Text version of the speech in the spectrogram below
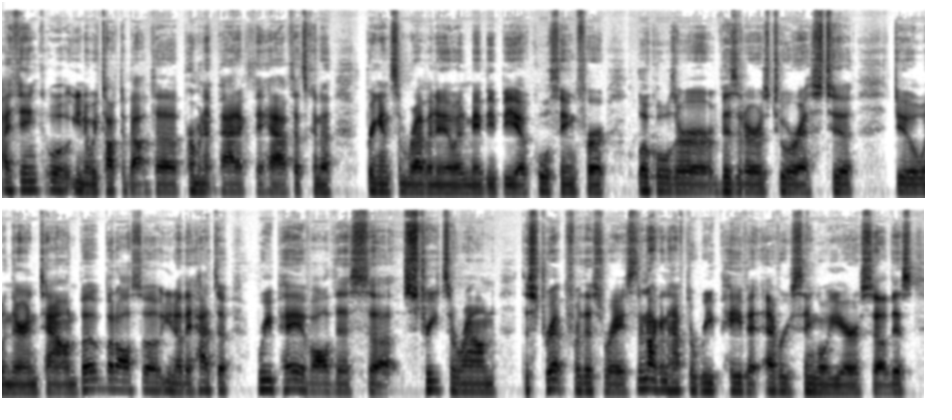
i think. Well you know we talked about the permanent paddock they have that's going to bring in some revenue and maybe be a cool thing for locals or visitors tourists to do when they're in town. But but also you know they had to repave all this uh, streets around the strip for this race. They're not going to have to repave it every single year. So this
